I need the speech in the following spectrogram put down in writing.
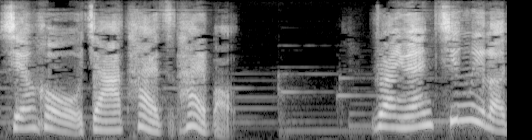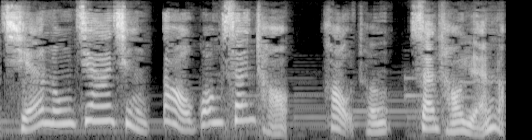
先后加太子太保。阮元经历了乾隆、嘉庆、道光三朝，号称三朝元老。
